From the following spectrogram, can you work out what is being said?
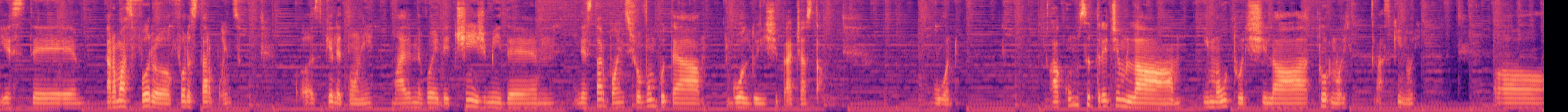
este a rămas fără, fără star points, uh, skeletonii, mai avem nevoie de 5000 de, de star points și o vom putea goldui și pe aceasta. Bun. Acum să trecem la emote și la turnuri, la skinuri. Uh,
